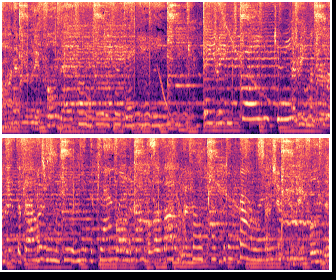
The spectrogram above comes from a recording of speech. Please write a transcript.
on a beautiful day On a beautiful day. Daydream. I dream of you amid the flowers. I dream of you amid the flowers For a couple of hours. For a couple of hours, Such a beautiful day.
